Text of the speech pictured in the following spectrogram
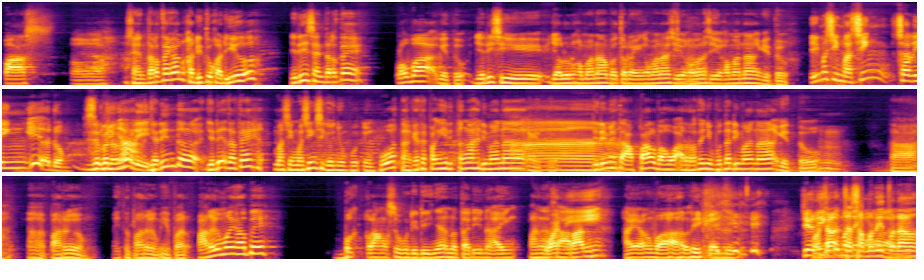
Pas oh, center teh kan kaditu kadieu. heuh. Jadi center teh loba gitu. Jadi si jalur ke mana, batur yang ke mana, si ke mana, si ke mana gitu. Jadi masing-masing saling iya dong. Sebenarnya jadi ente, jadi eta teh masing-masing sih nyumput-nyumput, nah kita panggil di tengah di mana gitu. Ah. Jadi meta apal bahwa arah teh nyumputnya di mana gitu. Hmm. Tah, eh, pareum. Itu pareum, ieu par pareum we kabeh. Bek langsung didinya nu tadi aing penasaran hayang balik anjing. Jadi teh menit padahal.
